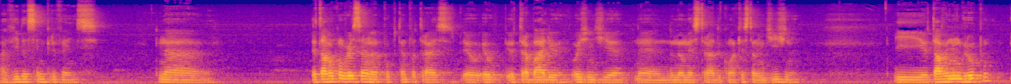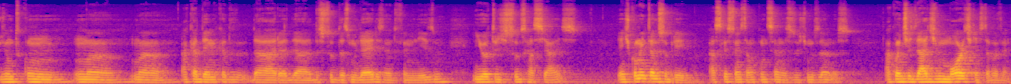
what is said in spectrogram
A vida sempre vence. Na eu estava conversando há pouco tempo atrás. Eu, eu, eu trabalho hoje em dia né, no meu mestrado com a questão indígena. E eu estava num grupo junto com uma, uma acadêmica do, da área da, do estudo das mulheres, né, do feminismo, e outra de estudos raciais. E a gente comentando sobre as questões que estavam acontecendo nesses últimos anos, a quantidade de morte que a gente estava vendo.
